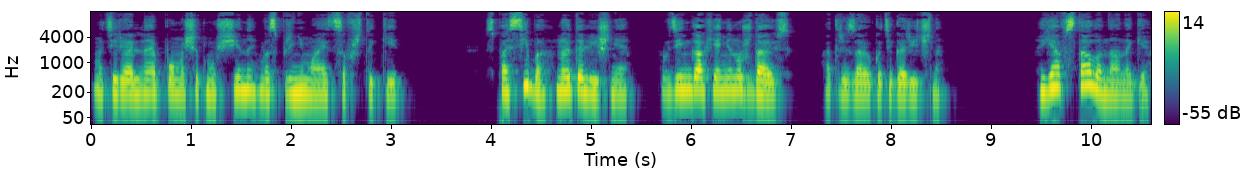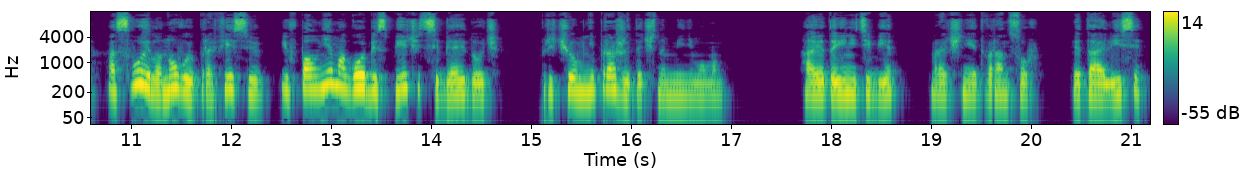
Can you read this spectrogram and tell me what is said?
материальная помощь от мужчины воспринимается в штыки. «Спасибо, но это лишнее. В деньгах я не нуждаюсь», — отрезаю категорично. Я встала на ноги, освоила новую профессию и вполне могу обеспечить себя и дочь, причем непрожиточным минимумом. «А это и не тебе», — мрачнеет Воронцов. «Это Алисе.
